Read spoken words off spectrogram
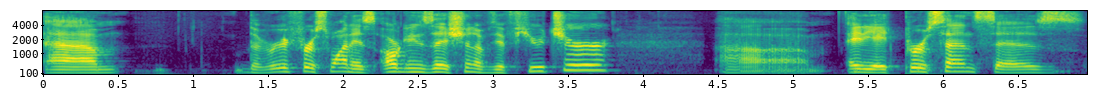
um, the very first one is organization of the future. Um, 88% says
